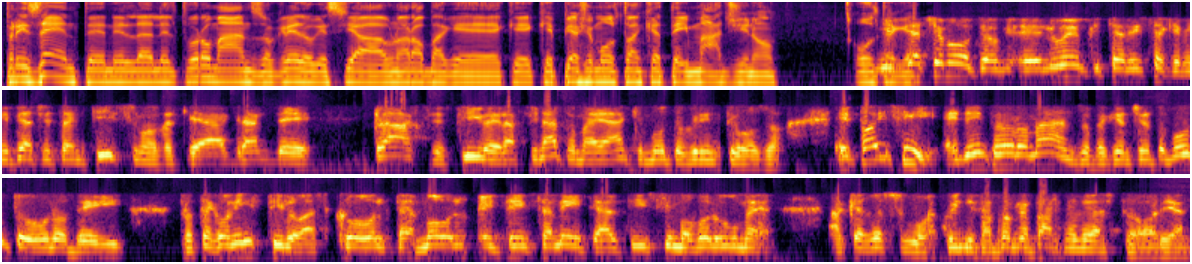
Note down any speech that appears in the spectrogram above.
presente nel, nel tuo romanzo, credo che sia una roba che, che, che piace molto anche a te, immagino. Oltre mi che... piace molto, eh, lui è un chitarrista che mi piace tantissimo perché ha grande classe, stile raffinato, ma è anche molto grintoso. E poi sì, è dentro il romanzo, perché a un certo punto uno dei protagonisti lo ascolta molto intensamente, altissimo volume a casa sua, quindi fa proprio parte della storia.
